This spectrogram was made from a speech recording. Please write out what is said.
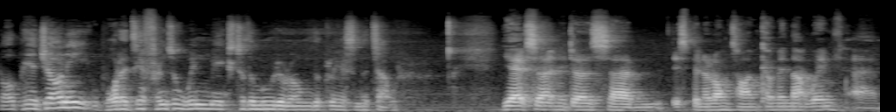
Carl Piergianni, what a difference a win makes to the mood around the place and the town. Yeah, it certainly does. Um, it's been a long time coming that win. Um,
